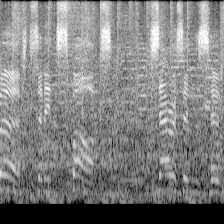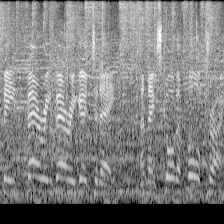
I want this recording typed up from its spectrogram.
bursts and in sparks, Saracens have been very, very good today, and they've scored a fourth try.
